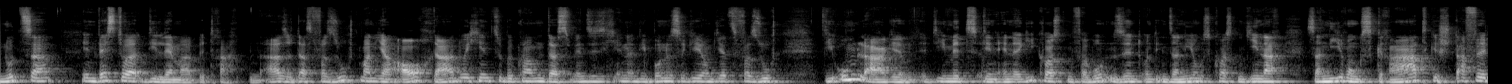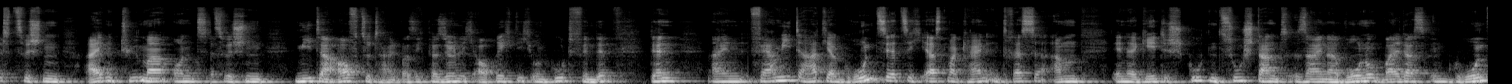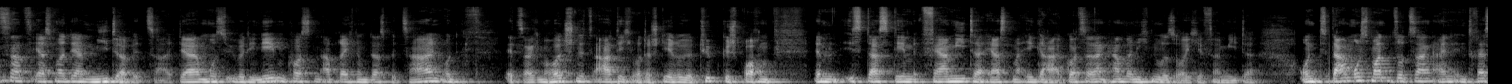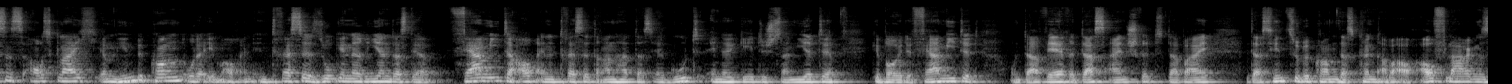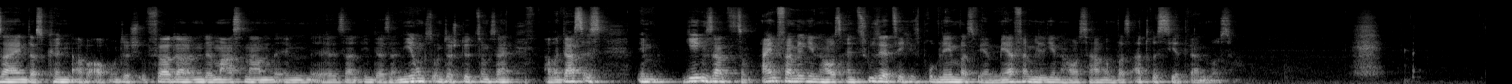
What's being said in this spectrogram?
Nutzer-Investor-Dilemma betrachten. Also das versucht man ja auch dadurch hinzubekommen, dass, wenn Sie sich erinnern, die Bundesregierung jetzt versucht, die Umlage, die mit den Energiekosten verbunden sind und den Sanierungskosten je nach Sanierungsgrad gestaffelt zwischen Eigentümer und zwischen Mieter aufzuteilen, was ich persönlich auch richtig und gut finde. Denn ein Vermieter hat ja grundsätzlich erstmal kein Interesse am energetisch guten Zustand seiner Wohnung, weil das im Grundsatz erstmal der Mieter bezahlt. Der muss über die Nebenkostenabrechnung das bezahlen und jetzt sage ich mal holzschnittartig oder stereotyp gesprochen, ähm, ist das dem Vermieter erstmal egal. Gott sei Dank haben wir nicht nur solche Vermieter. Und da muss man sozusagen einen Interessensausgleich ähm, hinbekommen oder eben auch ein Interesse so generieren, dass der Vermieter auch ein Interesse daran hat, dass er gut energetisch sanierte Gebäude vermietet. Und da wäre das ein Schritt dabei, das hinzubekommen. Das können aber auch Auflagen sein, das können aber auch fördernde Maßnahmen in, äh, in der Sanierungsunterstützung sein. Aber das ist im Gegensatz zum Einfamilienhaus ein zusätzliches Problem, was wir im Mehrfamilienhaus haben und was adressiert werden muss.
